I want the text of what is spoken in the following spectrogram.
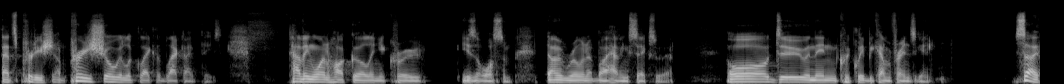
That's pretty. I'm pretty sure we look like the Black Eyed Peas. Having one hot girl in your crew is awesome. Don't ruin it by having sex with her, or do and then quickly become friends again. So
